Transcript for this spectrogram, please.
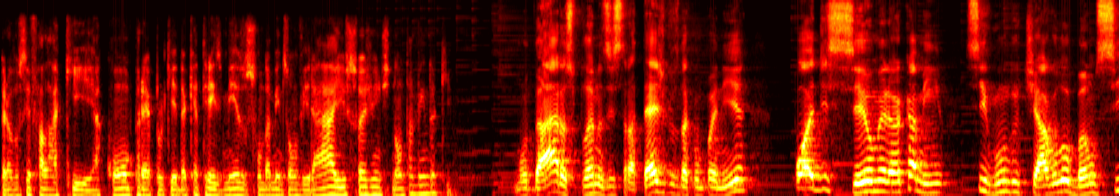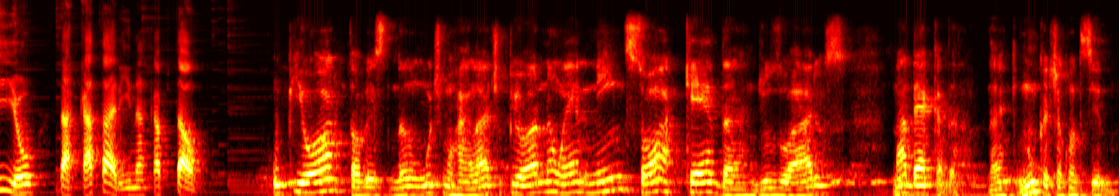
Para você falar que a compra é porque daqui a três meses os fundamentos vão virar, isso a gente não tá vendo aqui mudar os planos estratégicos da companhia pode ser o melhor caminho, segundo o Thiago Lobão, CEO da Catarina Capital. O pior, talvez não o último highlight, o pior não é nem só a queda de usuários na década, né, que nunca tinha acontecido.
